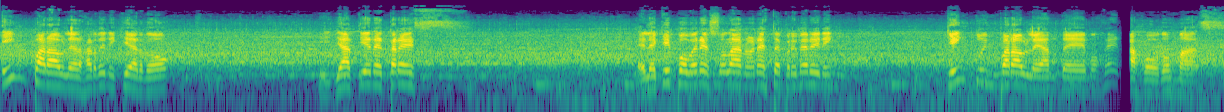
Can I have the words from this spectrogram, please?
imparable al jardín izquierdo. Y ya tiene tres. El equipo venezolano en este primer inning. Quinto imparable ante Mojen. Bajo dos más.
